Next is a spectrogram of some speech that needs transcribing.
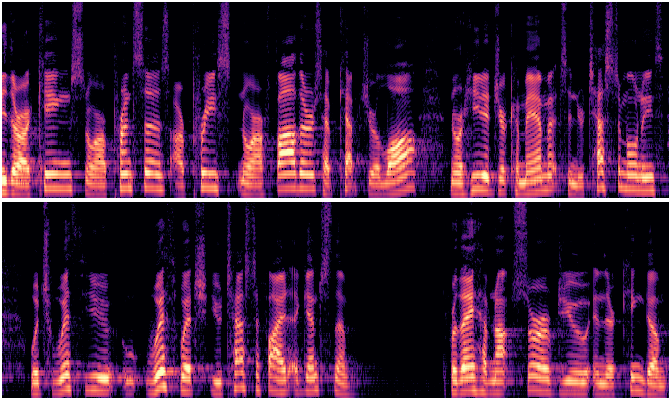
Neither our kings, nor our princes, our priests, nor our fathers have kept your law, nor heeded your commandments and your testimonies, which with, you, with which you testified against them. For they have not served you in their kingdom,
